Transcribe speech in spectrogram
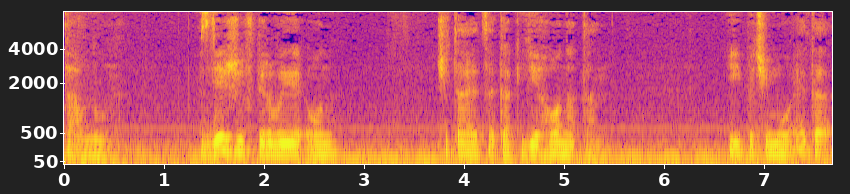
Тав, Нун. Здесь же впервые он читается как Егонатан. И почему это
